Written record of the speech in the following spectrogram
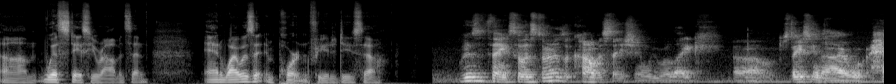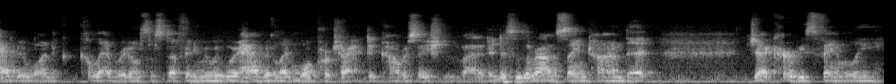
um, with stacey robinson and why was it important for you to do so Here's the thing. So it started as a conversation. We were like, um, Stacey and I had been wanting to collaborate on some stuff anyway. We were having like more protracted conversations about it. And this is around the same time that Jack Kirby's family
